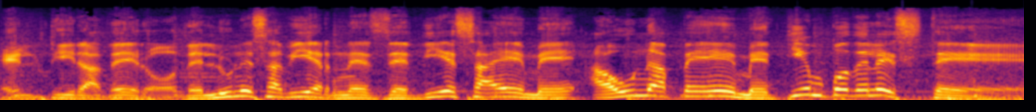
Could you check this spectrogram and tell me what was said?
El tiradero de lunes a viernes de 10 a.m. a 1 p.m. tiempo del este.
